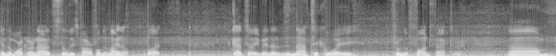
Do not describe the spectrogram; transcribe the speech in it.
in the market right now, it's the least powerful in the lineup. But gotta tell you, man, that does not take away from the fun factor. Um,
